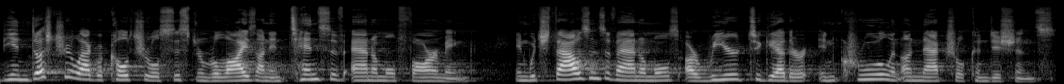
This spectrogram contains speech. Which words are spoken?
the industrial agricultural system relies on intensive animal farming, in which thousands of animals are reared together in cruel and unnatural conditions.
